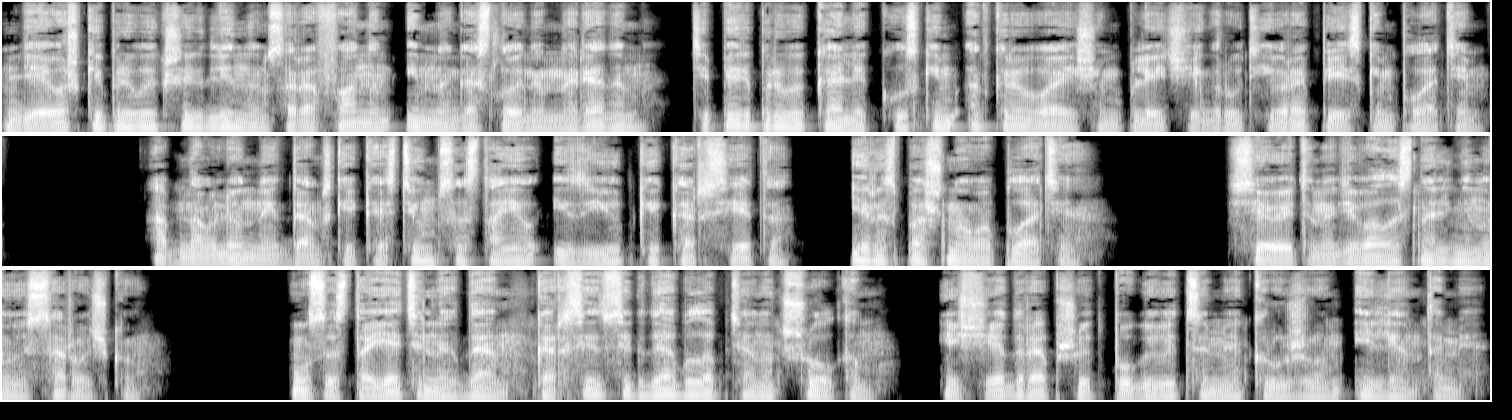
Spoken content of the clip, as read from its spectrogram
Девушки, привыкшие к длинным сарафанам и многослойным нарядам, теперь привыкали к узким открывающим плечи и грудь европейским платьям. Обновленный дамский костюм состоял из юбки, корсета и распашного платья. Все это надевалось на льняную сорочку. У состоятельных дам корсет всегда был обтянут шелком и щедро обшит пуговицами, кружевом и лентами.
